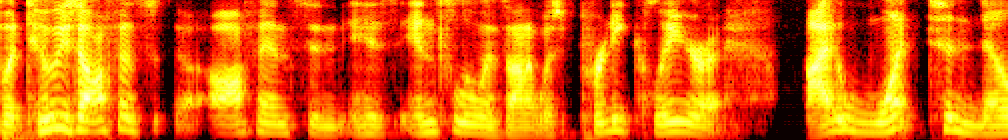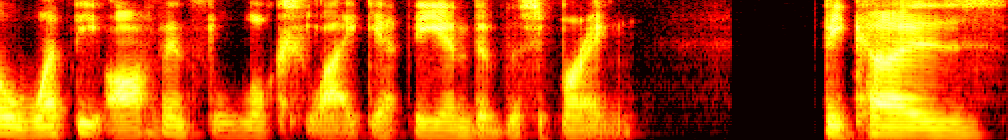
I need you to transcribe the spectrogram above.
but Tui's offense offense and his influence on it was pretty clear. I want to know what the offense looks like at the end of the spring because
